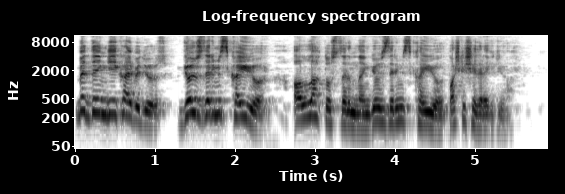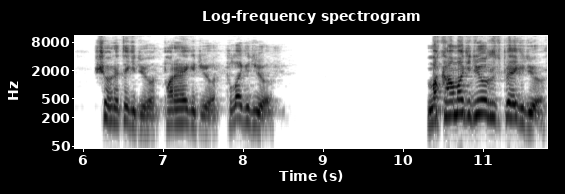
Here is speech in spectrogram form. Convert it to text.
Ve dengeyi kaybediyoruz. Gözlerimiz kayıyor. Allah dostlarından gözlerimiz kayıyor. Başka şeylere gidiyor. Şöhrete gidiyor, paraya gidiyor, pula gidiyor. Makama gidiyor, rütbeye gidiyor.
